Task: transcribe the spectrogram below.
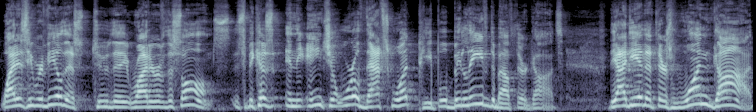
Why does he reveal this to the writer of the Psalms? It's because in the ancient world, that's what people believed about their gods. The idea that there's one God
